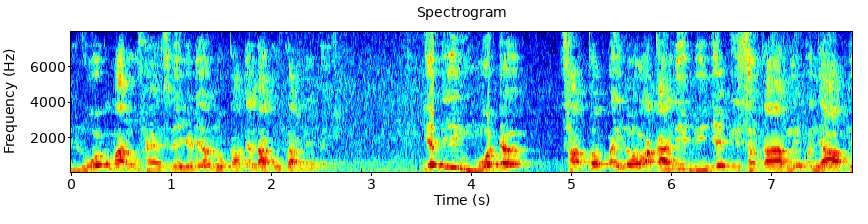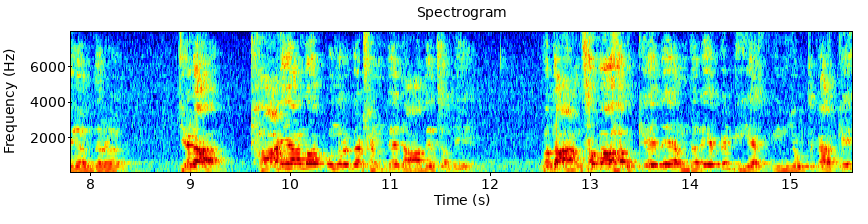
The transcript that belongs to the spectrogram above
ਲੋਕ ਮਾਰੂ ਫੈਸਲੇ ਜਿਹੜੇ ਉਹ ਲੋਕਾਂ ਤੇ ਲਾਗੂ ਕਰਨੇ ਪਏ। ਇਹਦੀ ਮੁੱਢ ਸਭ ਤੋਂ ਪਹਿਲਾਂ ਅਕਾਲੀ ਬੀਜੇਪੀ ਸਰਕਾਰ ਨੇ ਪੰਜਾਬ ਦੇ ਅੰਦਰ ਜਿਹੜਾ ਥਾਣਿਆਂ ਦਾ ਪੁਨਰਗਠਨ ਦੇ ਨਾਂ ਦੇ ਥੱਲੇ ਵਿਧਾਨ ਸਭਾ ਹਲਕੇ ਦੇ ਅੰਦਰ ਇੱਕ ਡੀਐਸਪੀ ਨਿਯੁਕਤ ਕਰਕੇ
